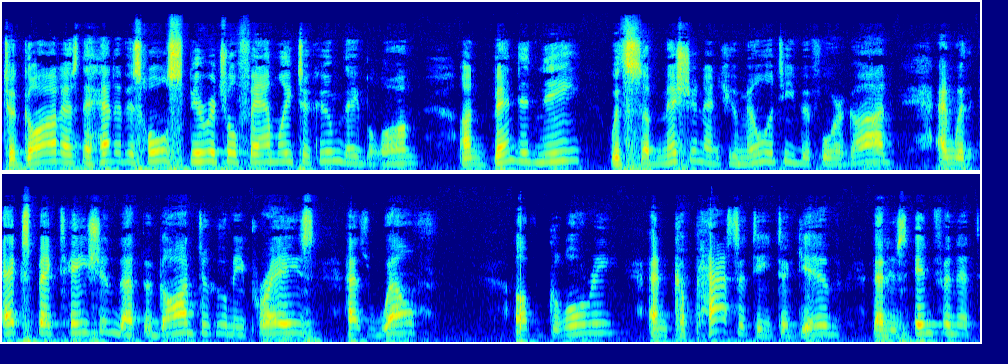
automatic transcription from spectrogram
to God as the head of his whole spiritual family to whom they belong, on bended knee, with submission and humility before God, and with expectation that the God to whom he prays has wealth of glory and capacity to give that is infinite,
